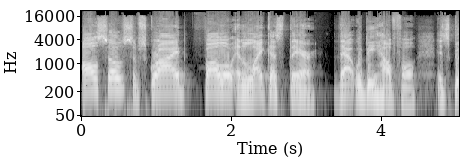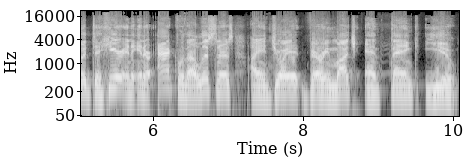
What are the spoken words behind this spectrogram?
also subscribe, follow, and like us there. That would be helpful. It's good to hear and interact with our listeners. I enjoy it very much and thank you.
